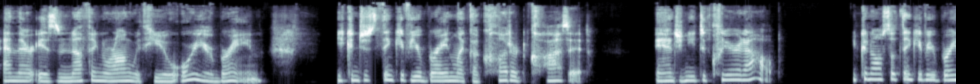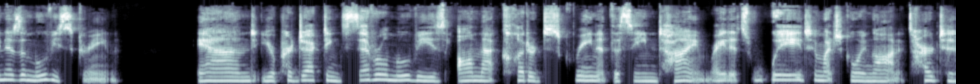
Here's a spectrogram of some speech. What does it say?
And there is nothing wrong with you or your brain. You can just think of your brain like a cluttered closet and you need to clear it out. You can also think of your brain as a movie screen and you're projecting several movies on that cluttered screen at the same time, right? It's way too much going on. It's hard to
